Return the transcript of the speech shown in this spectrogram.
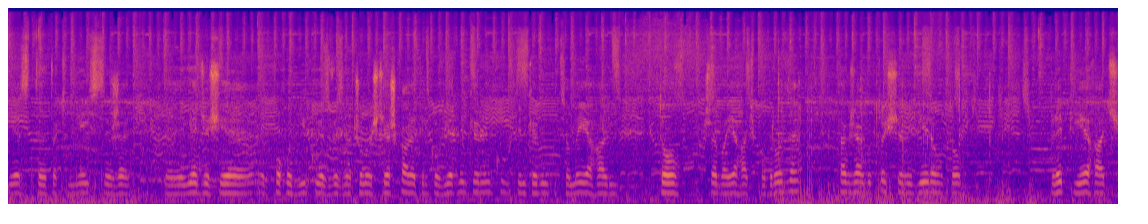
Jest e, takie miejsce, że e, jedzie się po chodniku, jest wyznaczona ścieżka, ale tylko w jednym kierunku, w tym kierunku co my jechali, to trzeba jechać po drodze. Także jakby ktoś się wybierał, to lepiej jechać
